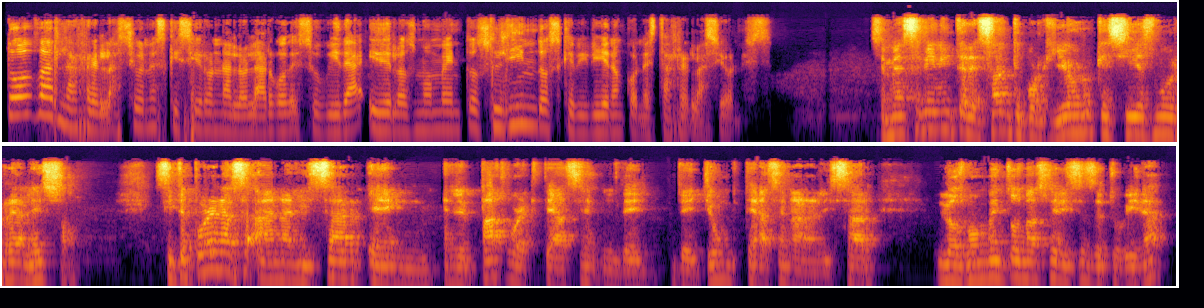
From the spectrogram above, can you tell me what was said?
todas las relaciones que hicieron a lo largo de su vida y de los momentos lindos que vivieron con estas relaciones. Se me hace bien interesante porque yo creo que sí es muy real eso. Si te ponen a, analizar en, el pathway que te hacen, de, de Jung, te hacen analizar los momentos más felices de tu vida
